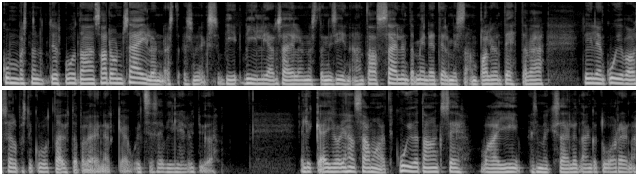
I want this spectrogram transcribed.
kummasta nyt, jos puhutaan sadon säilönnästä, esimerkiksi viljan säilönnästä, niin siinähän taas säilöntämenetelmissä on paljon tehtävää. Viljan kuivaus helposti kuluttaa yhtä paljon energiaa kuin itse se viljelytyö. Eli ei ole ihan sama, että kuivataanko se vai esimerkiksi säilytäänkö tuoreena,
